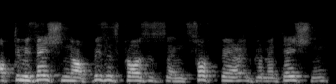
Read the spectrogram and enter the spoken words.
optimization of business process and software implementation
